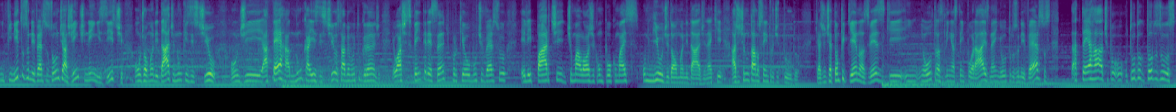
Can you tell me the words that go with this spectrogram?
infinitos universos onde a gente nem existe, onde a humanidade nunca existiu, onde a Terra nunca existiu, sabe, é muito grande. Eu acho isso bem interessante porque o multiverso ele parte de uma lógica um pouco mais humilde da humanidade, né, que a gente não tá no centro de tudo, que a gente é tão pequeno às vezes que em outras linhas temporais, né, em outros universos, a Terra, tipo, tudo, todos os,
